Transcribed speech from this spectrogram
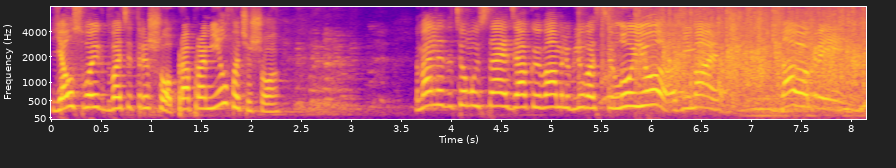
я у своїх 23 що, прапра Мілфа чи що? На мене на цьому все. Дякую вам, люблю вас, цілую, обнімаю. Слава Україні!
